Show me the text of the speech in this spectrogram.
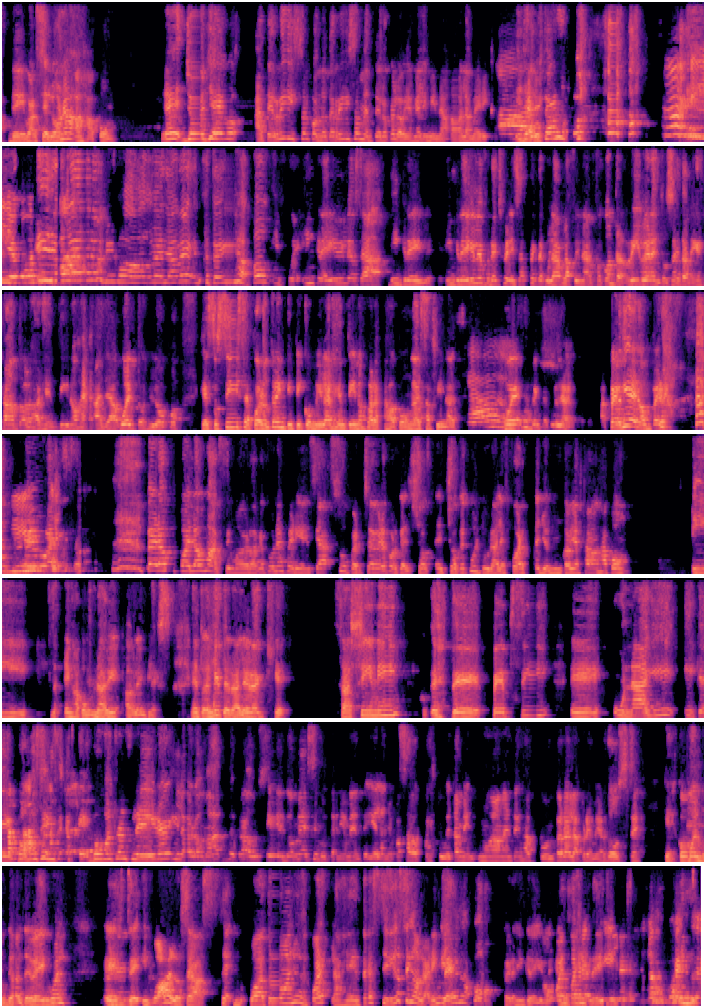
de Barcelona a Japón. Eh, yo llego, aterrizo, y cuando aterrizo me entero que lo habían eliminado al América. Y ya yo estaba... y yo como y yo, bueno, me llamé, estoy en Japón y fue increíble, o sea, increíble, increíble, fue una experiencia espectacular. La final fue contra River, entonces también estaban todos los argentinos allá vueltos locos, que eso sí, se fueron treinta y pico mil argentinos para Japón a esa final. Fue espectacular. Perdieron, pero, pero fue lo máximo, de verdad que fue una experiencia súper chévere porque el, el choque cultural es fuerte. Yo nunca había estado en Japón y en Japón nadie habla inglés. Entonces, literal, era que sashimi, este, Pepsi, eh, Unagi y que, ¿cómo se dice? Google Translator y la broma de traduciéndome simultáneamente. Y el año pasado que estuve también nuevamente en Japón para la Premier 12, que es como el Mundial de Béisbol, este, igual, o sea, cuatro años después, la gente sigue sin hablar inglés en Japón, pero es increíble. No es increíble. No puede ser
